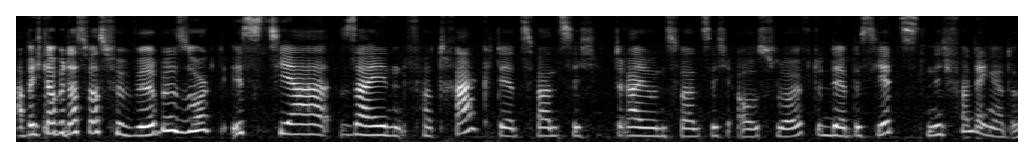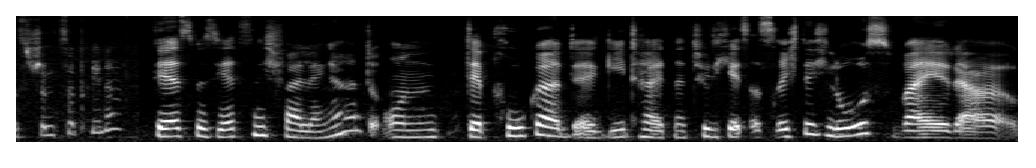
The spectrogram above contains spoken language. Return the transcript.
Aber ich glaube, das, was für Wirbel sorgt, ist ja sein Vertrag, der 2023 ausläuft und der bis jetzt nicht verlängert ist. Stimmt, Sabrina? Der ist bis jetzt nicht verlängert und der Poker, der geht halt natürlich jetzt erst richtig los, weil da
